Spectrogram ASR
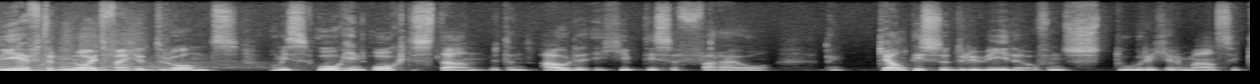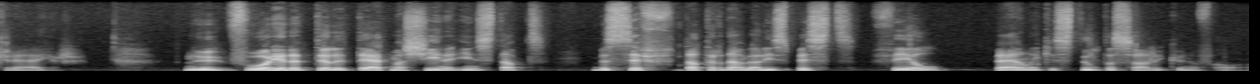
Wie heeft er nooit van gedroomd om eens oog in oog te staan met een oude Egyptische farao, een Keltische druïde of een stoere Germaanse krijger? Nu, voor je de teletijdmachine instapt, besef dat er dan wel eens best veel pijnlijke stiltes zouden kunnen vallen.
